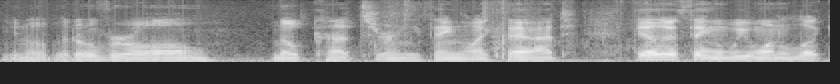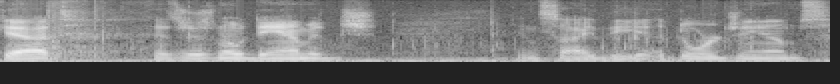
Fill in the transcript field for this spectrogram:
You know, but overall, no cuts or anything like that. The other thing we want to look at is there's no damage inside the uh, door jambs.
